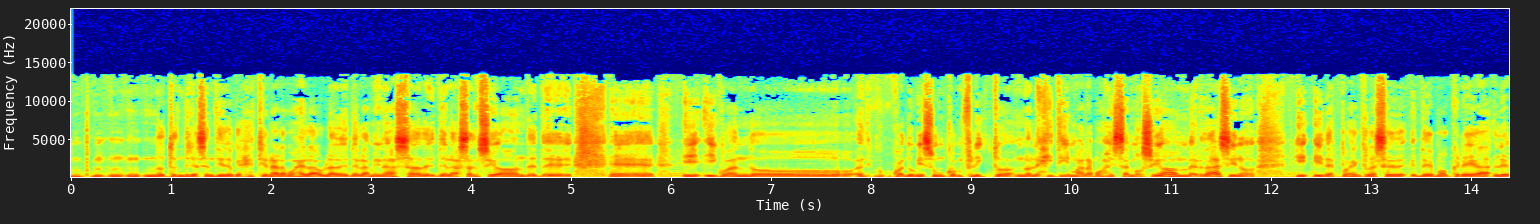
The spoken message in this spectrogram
m- m- no tendría sentido que gestionáramos el aula desde la amenaza, desde la sanción, desde, y, y cuando, cuando hubiese un conflicto no legitimáramos esa emoción, ¿verdad? Sino, y, y después en clase de, de Democrea le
